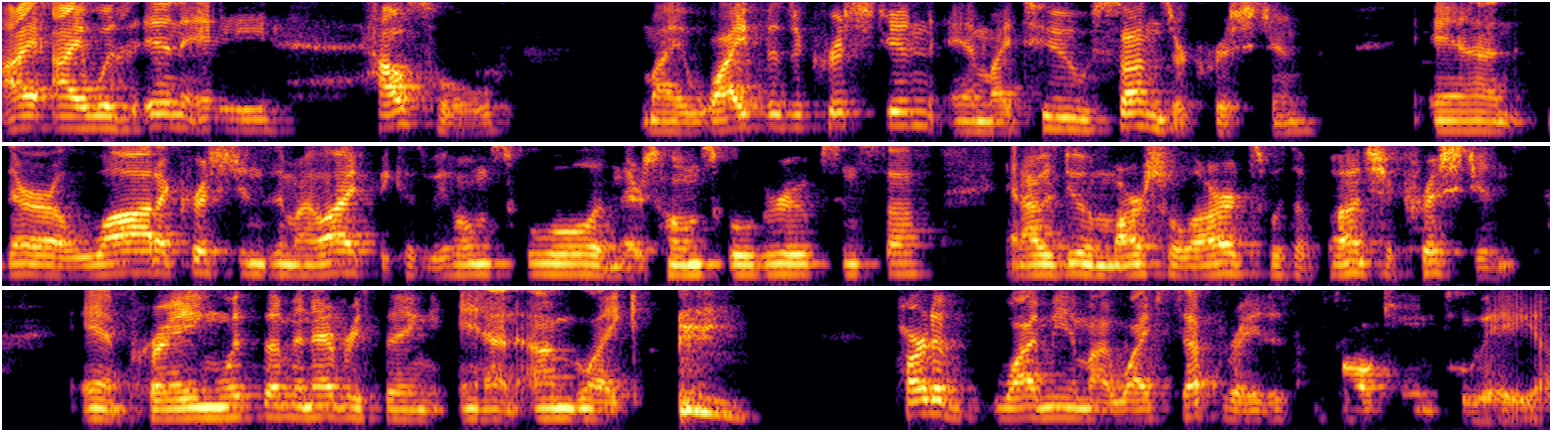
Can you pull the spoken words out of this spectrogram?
I I was in a household. My wife is a Christian and my two sons are Christian. And there are a lot of Christians in my life because we homeschool and there's homeschool groups and stuff. And I was doing martial arts with a bunch of Christians and praying with them and everything. And I'm like, part of why me and my wife separated is this all came to a, uh,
